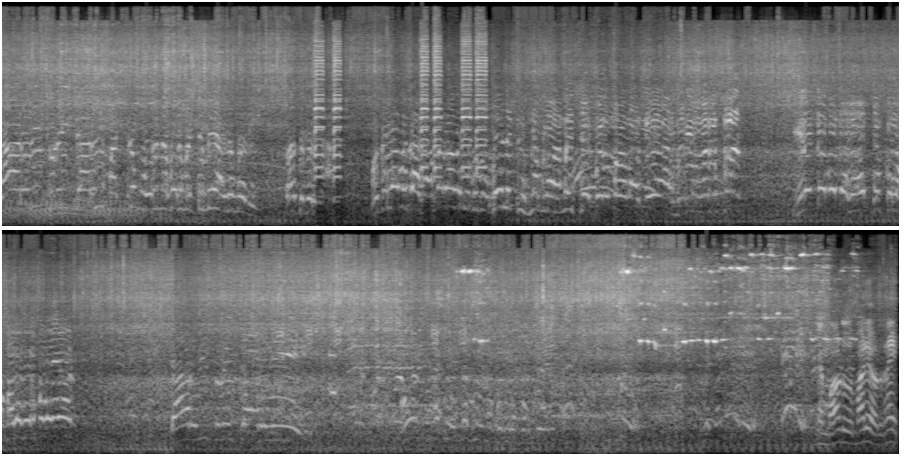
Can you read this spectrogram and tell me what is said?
சாரதி துணை சாரதி மற்றும் ஒரு நபர் மட்டுமே அனுமதி. முதலாவதாக அமராவதி வேலுகிருஷ்ணன் அமைச்சர் பெருமானார் கே ஆர் விரிவரசன் இரண்டாவதாக ஆட்டுக்குளம் அழகர் மலையான் சாரதி துணை ஏன் மாடு ஒரு மாதிரி வருதுண்ணே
